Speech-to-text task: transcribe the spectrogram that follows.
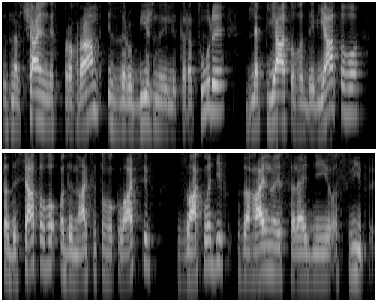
з навчальних програм із зарубіжної літератури для 5, 9 та 10, 11 класів закладів загальної середньої освіти.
